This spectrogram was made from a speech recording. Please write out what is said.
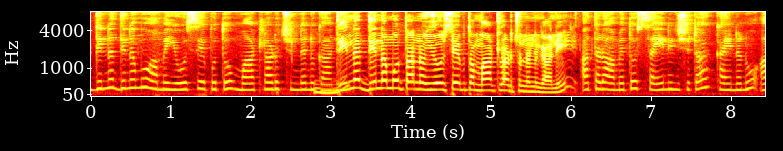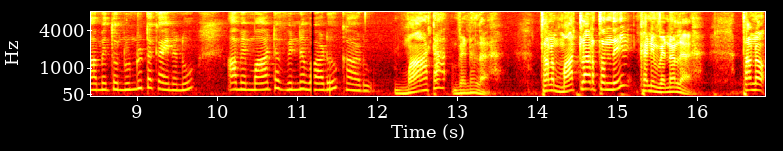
దిన దినము ఆమె యోసేపుతో మాట్లాడుచుండెను గాని దిన దినము తను యోసేపుతో మాట్లాడుచున్నాను కానీ అతడు ఆమెతో సైనించుట కైనను ఆమెతో నుండుట కైనను ఆమె మాట విన్నవాడు కాడు. మాట వినలే. తను మాట్లాడుతుంది కానీ వినలే. తన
